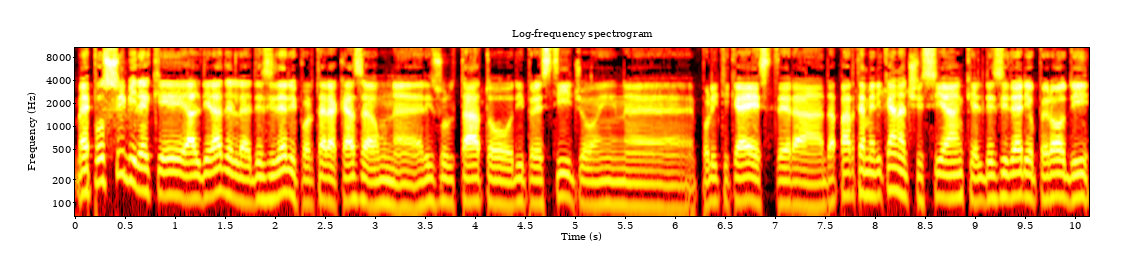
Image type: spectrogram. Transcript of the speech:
Ma è possibile che al di là del desiderio di portare a casa un eh, risultato di prestigio in eh, politica estera, da parte americana ci sia anche il desiderio però di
